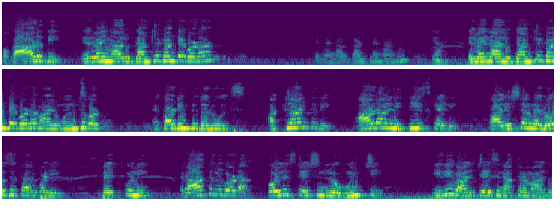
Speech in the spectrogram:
ఒక ఆడది ఇరవై నాలుగు గంటల కంటే కూడా ఇరవై నాలుగు గంటలేనాను యా. ఇరవై నాలుగు గంటల కంటే కూడా వాళ్ళు ఉంచకూడదు. అకార్డింగ్ టు ద రూల్స్ అట్లాంటిది ఆడాల్ని తీసుకెళ్ళి వాళ్ళ ఇష్టంగా రోజు తరబడి పెట్టుకుని రాత్రులు కూడా పోలీస్ స్టేషన్లో ఉంచి ఇది వాళ్ళు చేసిన అక్రమాలు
